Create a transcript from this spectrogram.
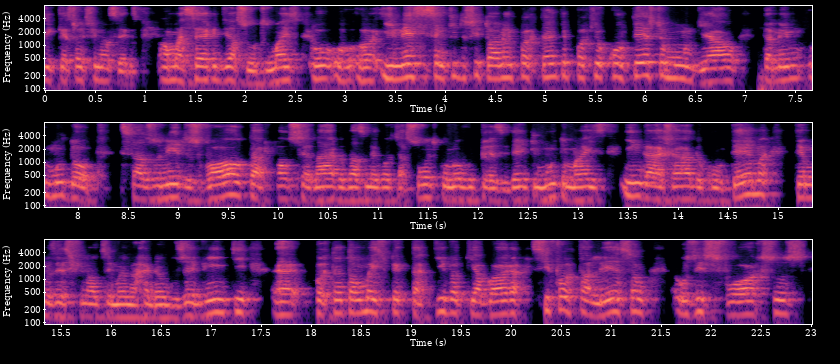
e questões financeiras. Há uma série de assuntos, mas o, o, e nesse sentido se torna importante porque o contexto mundial também mudou. Estados Unidos volta ao cenário das negociações com o novo presidente muito mais engajado com o tema. Temos esse final de semana a reunião do G20, é, portanto há uma expectativa que agora se fortaleçam os esforços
